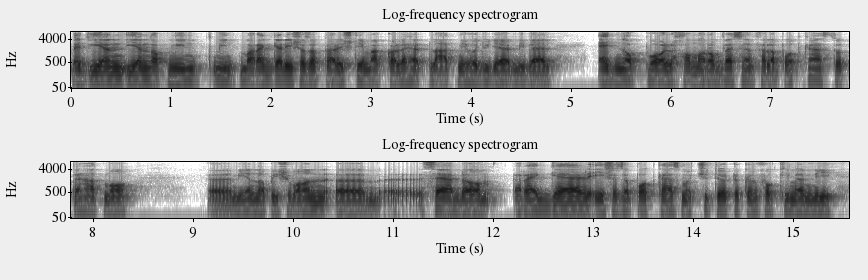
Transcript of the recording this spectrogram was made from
Egy ilyen, ilyen nap, mint, mint ma reggel is, az aktuális témákkal lehet látni, hogy ugye mivel egy nappal hamarabb veszem fel a podcastot, tehát ma milyen nap is van, szerda reggel, és ez a podcast majd csütörtökön fog kimenni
